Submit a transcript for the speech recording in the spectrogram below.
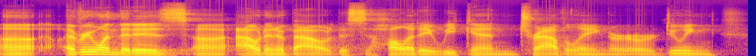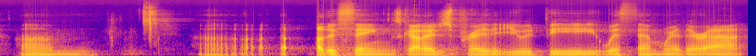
uh, everyone that is uh, out and about this holiday weekend, traveling or, or doing um, uh, other things. God, I just pray that you would be with them where they're at.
